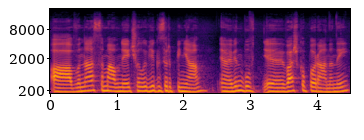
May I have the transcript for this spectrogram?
А вона сама в неї чоловік з Ірпіня. Е, Він був е, важко поранений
